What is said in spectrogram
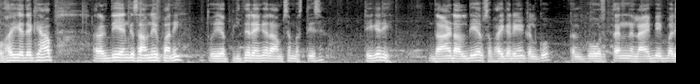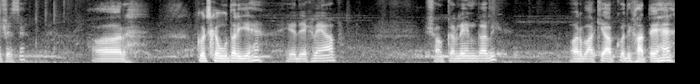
तो भाई, ये देखें आप, रख दिए इनके सामने भी पानी। तो ये पीते रहेंगे आराम से मस्ती से। ठीक है जी? दाना डाल दिए अब सफ़ाई करेंगे कल को। कल को हो सकता है नहलाएँ भी एक बार फिर से। और कुछ कबूतर ये हैं, ये देख लें आप। शौक कर लें इनका भी। और बाकी आपको दिखाते हैं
